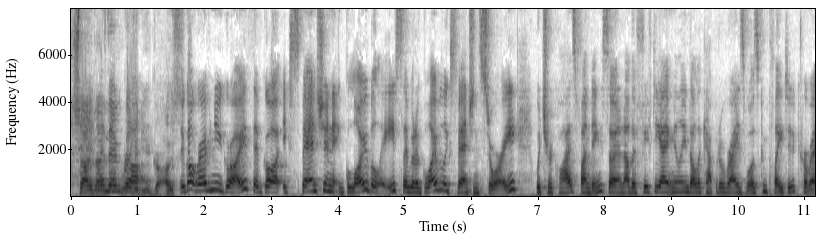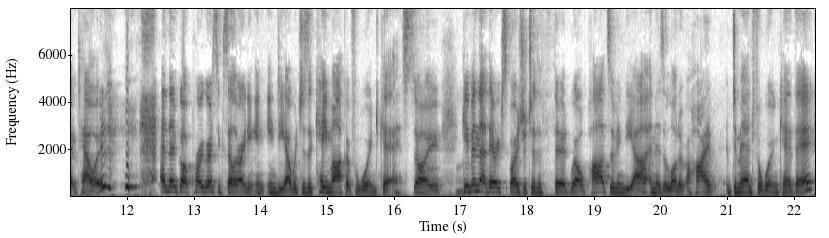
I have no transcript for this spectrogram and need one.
so they've, got revenue got, growth. They've got revenue growth. They've got expansion globally. So they've got a global expansion story, which requires funding. So another $58 million capital raise was completed, correct, Howard? and they've got progress accelerating in India, which is a key market for wound care. So oh, given that their exposure to the third world parts of India, and there's a lot of high demand for wound care there,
